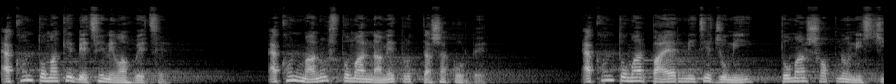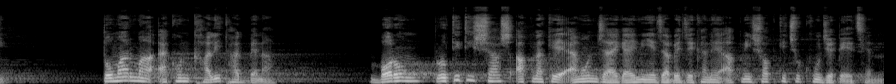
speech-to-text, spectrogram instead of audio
এখন তোমাকে বেছে নেওয়া হয়েছে। এখন মানুষ তোমার নামে প্রত্যাশা করবে। এখন তোমার পায়ের নিচে জমি, তোমার স্বপ্ন নিশ্চিত। তোমার মা এখন খালি থাকবে না। বরং প্রতিটি শ্বাস আপনাকে এমন জায়গায় নিয়ে যাবে যেখানে আপনি সবকিছু খুঁজে পেয়েছেন।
